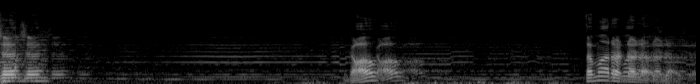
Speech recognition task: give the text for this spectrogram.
Yeah, yeah, yeah. ગાવ તમારા છે.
